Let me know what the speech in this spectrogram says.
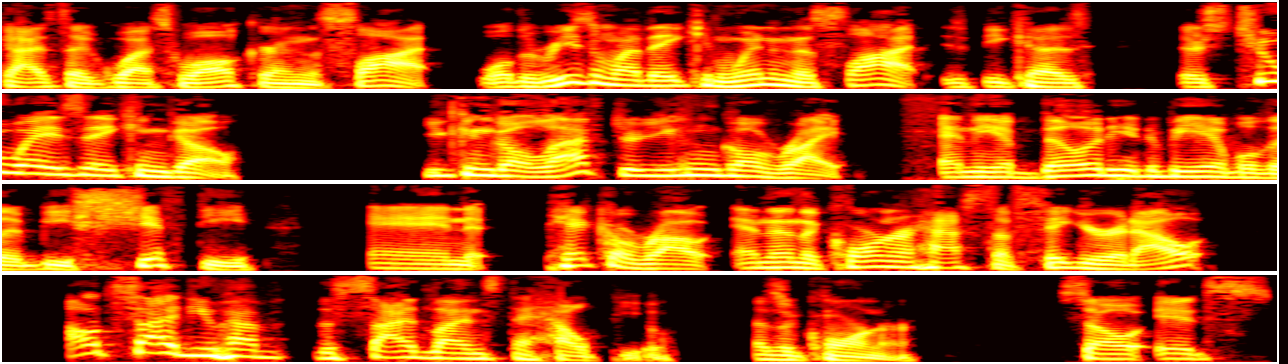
guys like Wes Welker in the slot. Well, the reason why they can win in the slot is because there's two ways they can go. You can go left or you can go right. And the ability to be able to be shifty and pick a route, and then the corner has to figure it out. Outside, you have the sidelines to help you as a corner. So it's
